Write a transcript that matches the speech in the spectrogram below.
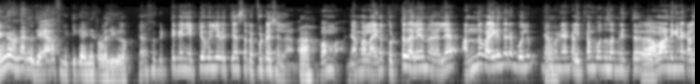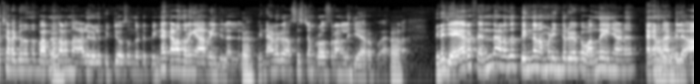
എങ്ങനെ ഉണ്ടായിരുന്നു ജെ ആർ എഫ് കിട്ടിക്കഴിഞ്ഞിട്ടുള്ള ജീവിതം? കിട്ടി കിട്ടിക്കഴിഞ്ഞ ഏറ്റവും വലിയ വ്യത്യാസം റെപ്യൂട്ടേഷനിലാണ് അപ്പം ഞാൻ പറഞ്ഞ അതിന്റെ തൊട്ട് തലേന്ന് വരല്ല അന്ന് വൈകുന്നേരം പോലും ഞാൻ പറഞ്ഞു, ഞാൻ കളിക്കാൻ പോകുന്ന സമയത്ത് അവാണ്ട് ഇങ്ങനെ കളിച്ചു നടക്കുന്നെന്ന് പറഞ്ഞു നടന്ന ആളുകൾ പിറ്റേ ദിവസം തൊട്ട് പിന്നെ കാണാൻ തുടങ്ങി ആ റേഞ്ചിലല്ല പിന്നെ ആളൊരു അസിസ്റ്റന്റ് പ്രൊഫസർ ആണല്ലോ ജെ ആർ എഫ് പിന്നെ ജെ ആർ എഫ് എന്താണെന്ന് പിന്നെ നമ്മുടെ ഇന്റർവ്യൂ ഒക്കെ വന്നു കഴിഞ്ഞാണ് ഞങ്ങളുടെ നാട്ടിൽ ആ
